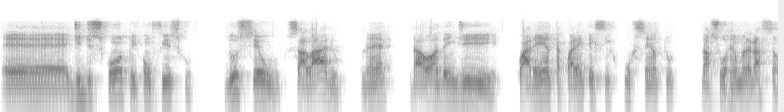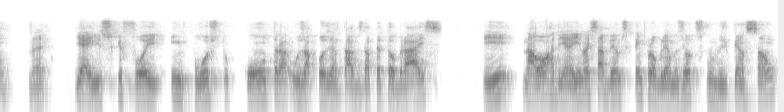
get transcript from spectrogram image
é, de desconto e confisco do seu salário, né, da ordem de 40%, 45% da sua remuneração. Né? E é isso que foi imposto contra os aposentados da Petrobras. E, na ordem aí, nós sabemos que tem problemas em outros fundos de pensão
